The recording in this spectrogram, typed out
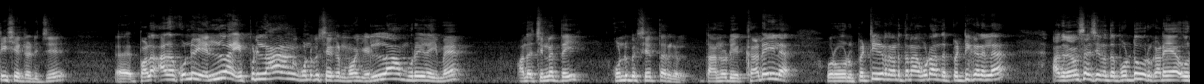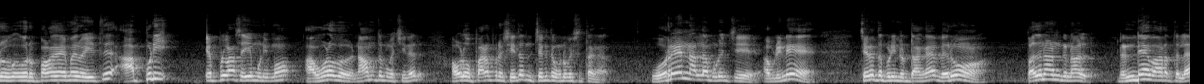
டிஷர்ட் அடித்து பல அதை கொண்டு போய் எல்லா எப்படிலாம் நாங்கள் கொண்டு போய் சேர்க்கணுமோ எல்லா முறையிலையுமே அந்த சின்னத்தை கொண்டு போய் சேர்த்தார்கள். தன்னுடைய கடையில் ஒரு ஒரு பெட்டி கடை நடத்தினா கூட அந்த பெட்டி கடையில் அந்த விவசாய சின்னத்தை போட்டு ஒரு கடையை ஒரு ஒரு பலகாய மாதிரி வைத்து அப்படி எப்படிலாம் செய்ய முடியுமோ அவ்வளவு நாம் தமிழ் கட்சியினர் அவ்வளோ பரப்புரை செய்து அந்த சின்னத்தை கொண்டு போய் சேர்த்தாங்க. ஒரே நாளில் முடிஞ்சு அப்படின்னு சின்னத்தை பண்ணிட்டு விட்டாங்க. வெறும் பதினான்கு நாள் ரெண்டே வாரத்தில்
